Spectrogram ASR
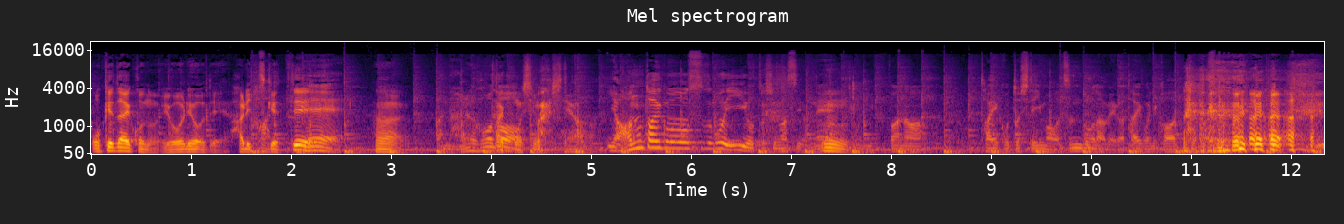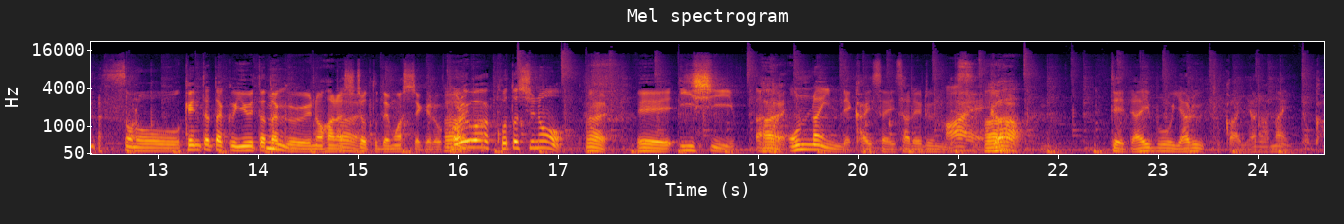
桶太鼓の要領で貼り付けて、ではい、あなるほど。太鼓をしましたよ。いやあの太鼓すごいいい音しますよね、うん。立派な太鼓として今は寸胴鍋が太鼓に変わって その剣叩くゆう叩くのはい話ちょっと出ましたけど、はい。これは今年の、はい。えー EC あの、はい。オンラインで開催されるんですが、はでライブをやるとかやらないとか。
